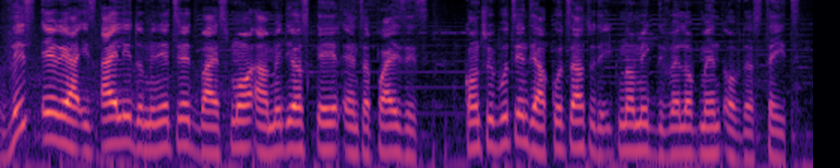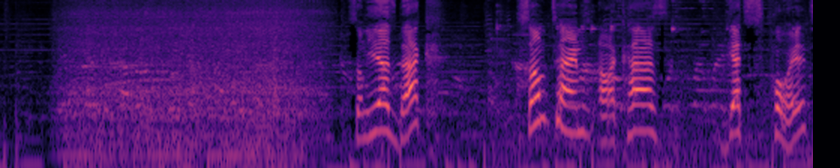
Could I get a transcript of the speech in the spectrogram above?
This area is highly dominated by small and medium scale enterprises contributing their quota to the economic development of the state. Some years back, sometimes our cars get spoiled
